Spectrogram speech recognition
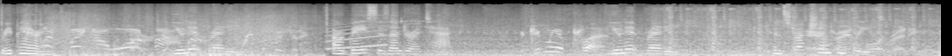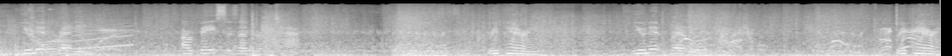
Repairing. Let's make a warpath! Unit ready. Our base is under attack. Give me a plan. Unit ready. Construction Air complete. ready. Unit Tour ready. underway. Our base is under attack. Repairing. Unit ready. Repairing.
